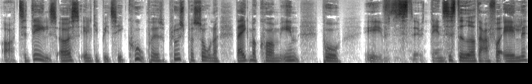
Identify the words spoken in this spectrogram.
og til dels også LGBTQ plus personer, der ikke må komme ind på øh, dansesteder, der er for alle.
